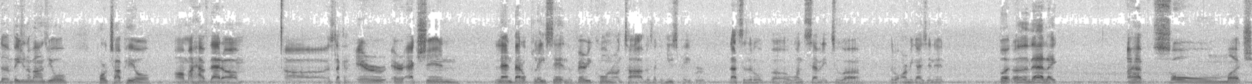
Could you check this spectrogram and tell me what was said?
the invasion of Anzio, Pork Chop Hill. Um, I have that um, uh, it's like an air air action land battle playset in the very corner on top. Looks like a newspaper. That's a little uh, 172 uh, little army guys in it. But other than that, like I have so much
